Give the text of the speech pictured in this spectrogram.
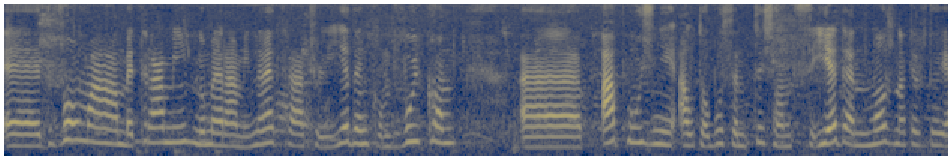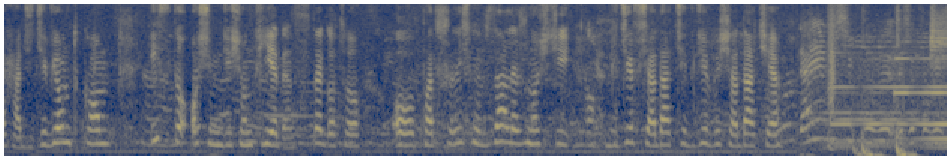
e, dwoma metrami, numerami metra, czyli jedynką, dwójką, e, a później autobusem 1001 można też dojechać dziewiątką i 181. Z tego co opatrzyliśmy, w zależności gdzie wsiadacie, gdzie wysiadacie. Wydaje mi się, powie- że powiedziałaś.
